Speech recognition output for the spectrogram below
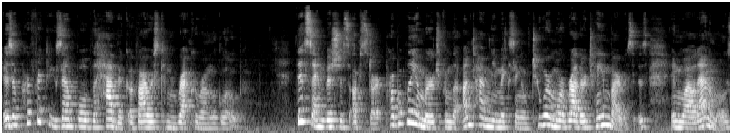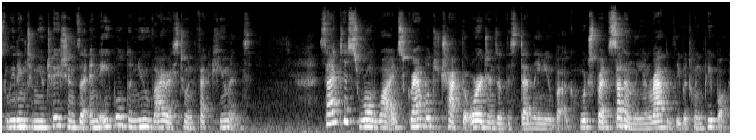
is a perfect example of the havoc a virus can wreak around the globe. This ambitious upstart probably emerged from the untimely mixing of two or more rather tame viruses in wild animals, leading to mutations that enabled the new virus to infect humans. Scientists worldwide scrambled to track the origins of this deadly new bug, which spread suddenly and rapidly between people,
